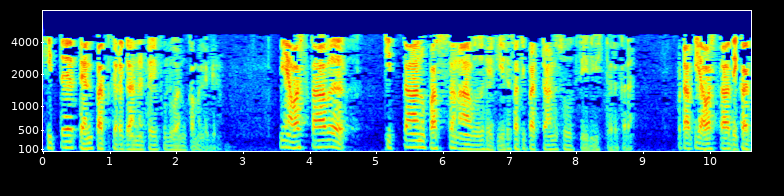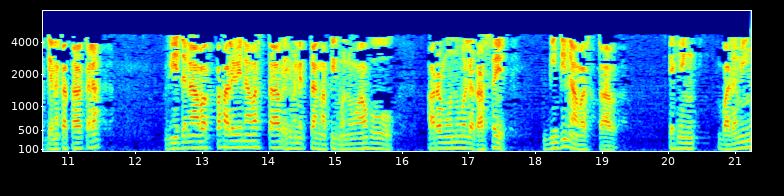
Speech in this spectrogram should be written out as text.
හිත තැන්පත් කරගන්නට පුළුවන්කම ලැබෙනවා. මේ අවස්ථාව චිත්තානුපස්සනාව හැටියට සතිපට්ඨාන සූත්‍රයේදී විස්තර කරා. කොට අපි අවස්ථා දෙකක් ගැන කතා කළා. වේදනාවක් පහළ වෙන අවස්ථාව, එහෙම නැත්නම් අපි මොනවා හෝ අරමුණු වල රසය විඳින අවස්ථාව. එහෙන් බලමින්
